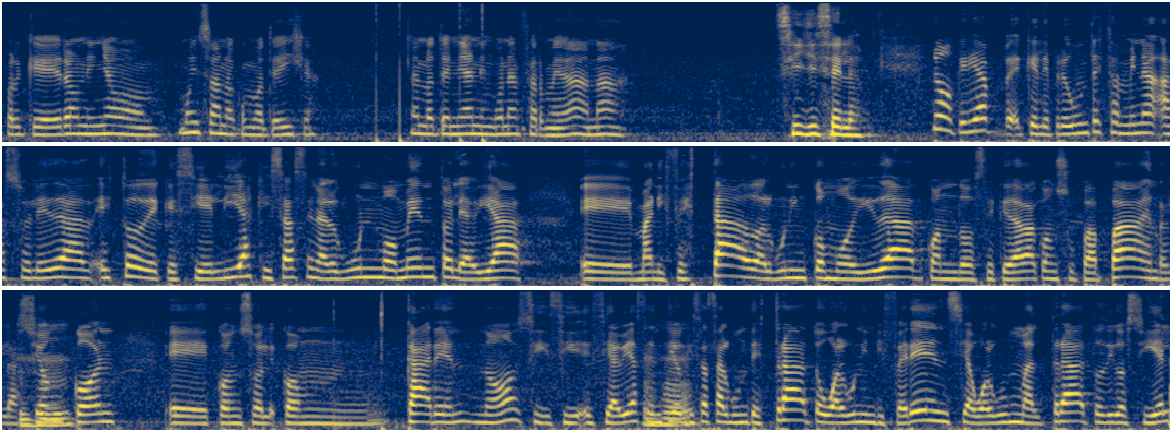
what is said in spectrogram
porque era un niño muy sano, como te dije. Él no tenía ninguna enfermedad, nada. Sí, Gisela. No, quería que le preguntes también a Soledad esto de que si Elías quizás en algún momento le había eh, manifestado alguna incomodidad cuando se quedaba con su papá en relación con, eh, con, Karen, ¿no? Si, si, si había sentido quizás algún destrato o alguna indiferencia o algún maltrato, digo, si él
